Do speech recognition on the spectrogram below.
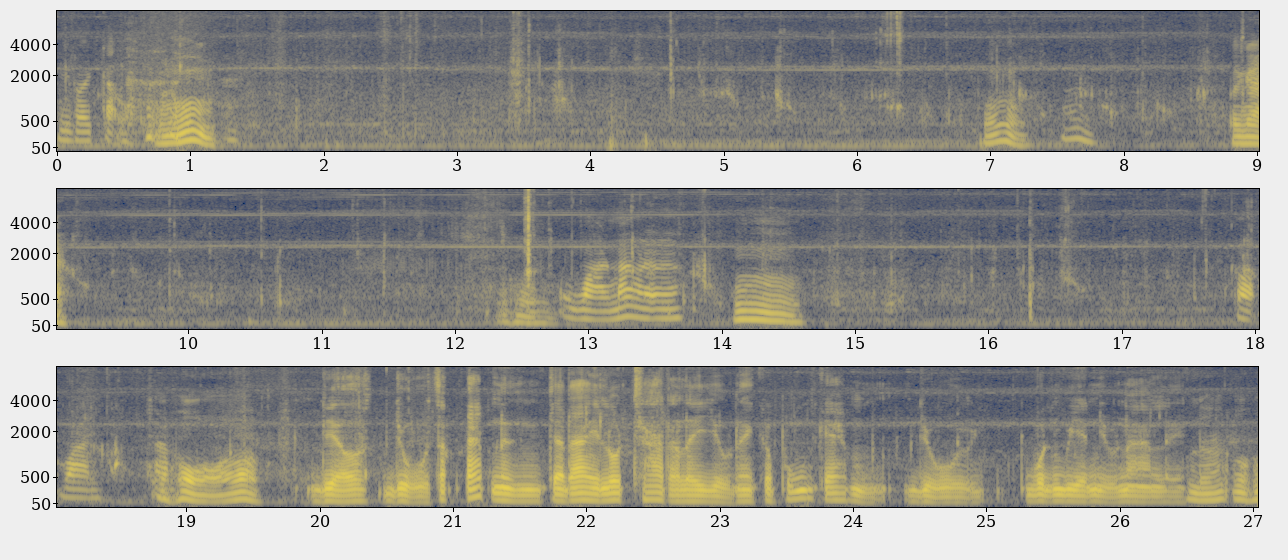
มีรอยกัดอืมอืมเป็นไงอื้อหือหวานมากเลยเอออืม ก รอบหวานโอ้โห เดี๋ยวอยู่สักแป๊บหนึ่งจะได้รสชาติอะไรอยู่ในกระพุ้งแก้มอยู่วนเวียนอยู่นานเลยเนอะโอ้โห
